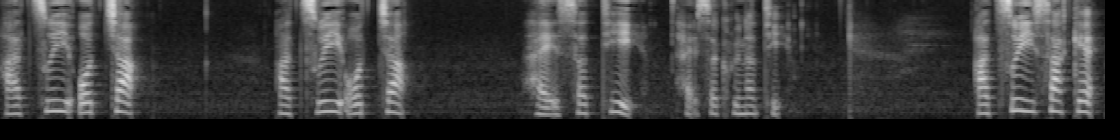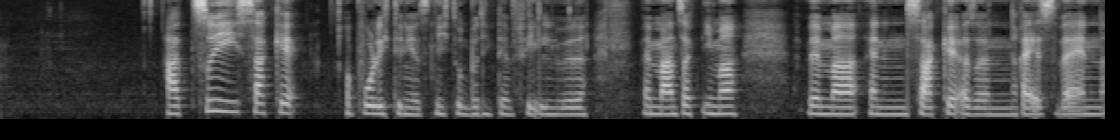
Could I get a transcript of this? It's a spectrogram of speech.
Atsui Ocha. Atsui Ocha. Heißer Tee, heißer grüner Tee. Atsui Sake Atsui Sake, obwohl ich den jetzt nicht unbedingt empfehlen würde. Mein Mann sagt immer, wenn man einen Sake, also einen Reiswein,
